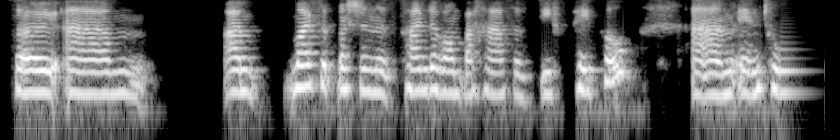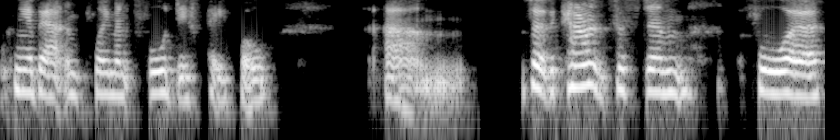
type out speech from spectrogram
So um, my submission is kind of on behalf of deaf people um, and talking about employment for deaf people. Um, so the current system for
